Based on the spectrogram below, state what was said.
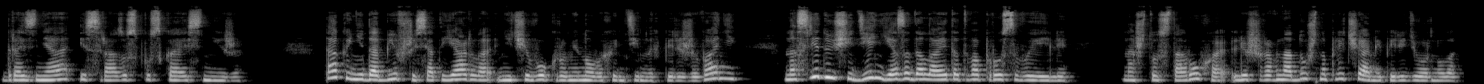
дразня и сразу спускаясь ниже. Так и не добившись от Ярла ничего, кроме новых интимных переживаний, на следующий день я задала этот вопрос Вейли, на что старуха лишь равнодушно плечами передернула.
